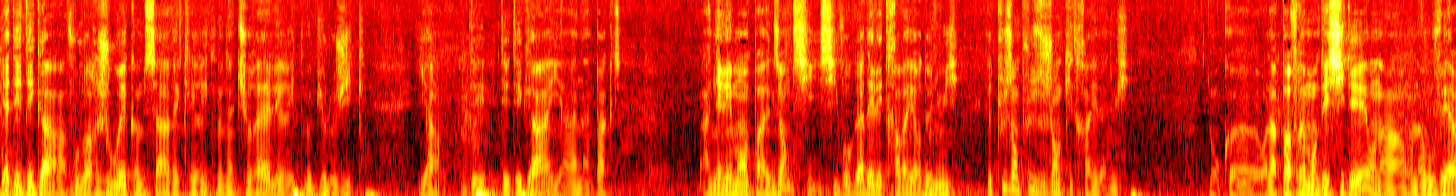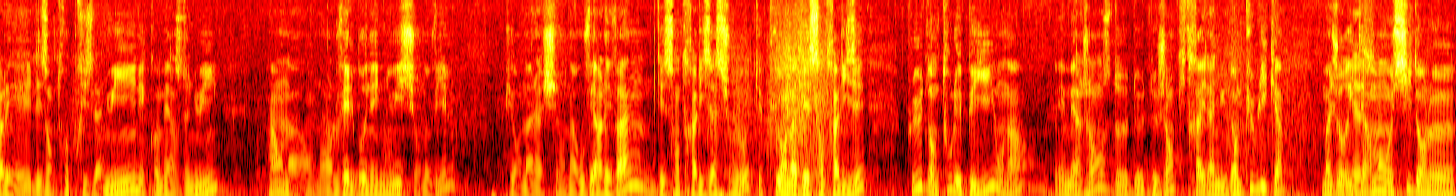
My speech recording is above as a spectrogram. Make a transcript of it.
Il y a des dégâts à vouloir jouer comme ça avec les rythmes naturels, les rythmes biologiques. Il y a des, dégâts, il y a un impact. Un élément, par exemple, si, vous regardez les travailleurs de nuit, il y a de plus en plus de gens qui travaillent la nuit. Donc euh, on n'a pas vraiment décidé, on a, on a ouvert les, entreprises la nuit, les commerces de nuit, hein, on, a, on a enlevé le bonnet de nuit sur nos villes. Puis on a lâché, on a ouvert les vannes, décentralisation et autres. Et plus on a décentralisé, plus dans tous les pays on a émergence de, gens qui travaillent la nuit, dans le public, hein. majoritairement aussi dans le,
